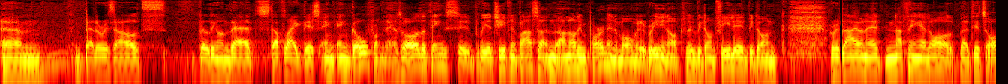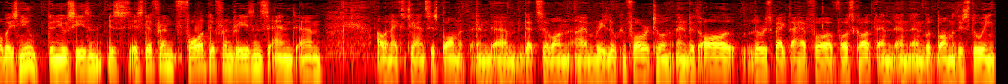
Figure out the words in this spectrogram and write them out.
um, better results, building on that, stuff like this, and, and go from there. So all the things we achieved in the past are, are not important in the moment. Really not. We don't feel it. We don't rely on it. Nothing at all. But it's always new. The new season is is different for different reasons, and. Um, our next chance is Bournemouth, and um, that's the one I'm really looking forward to. And with all the respect I have for, for Scott and, and, and what Bournemouth is doing,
